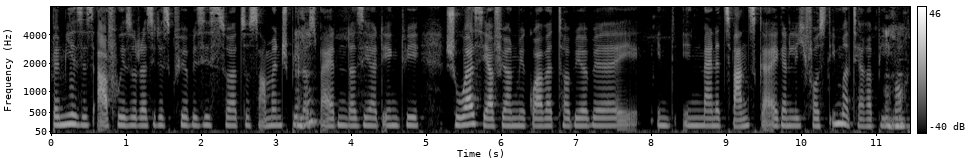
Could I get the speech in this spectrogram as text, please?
bei mir ist es auch voll so, dass ich das Gefühl habe, es ist so ein Zusammenspiel mhm. aus beiden, dass ich halt irgendwie schon sehr viel an mir gearbeitet habe. Ich habe in, in meine 20er eigentlich fast immer Therapie mhm. gemacht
